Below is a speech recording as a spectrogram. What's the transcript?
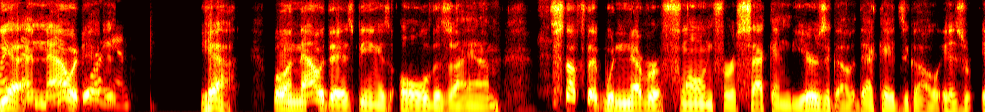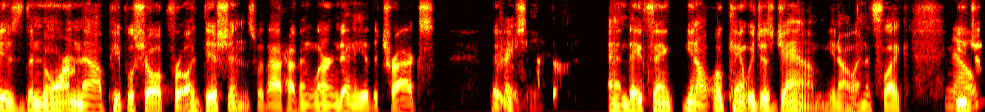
yeah, and nowadays, yeah, well, and nowadays, being as old as I am, stuff that would never have flown for a second years ago, decades ago, is is the norm now. People show up for auditions without having learned any of the tracks that you and they think, you know, oh, can't we just jam? You know, and it's like no. you just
